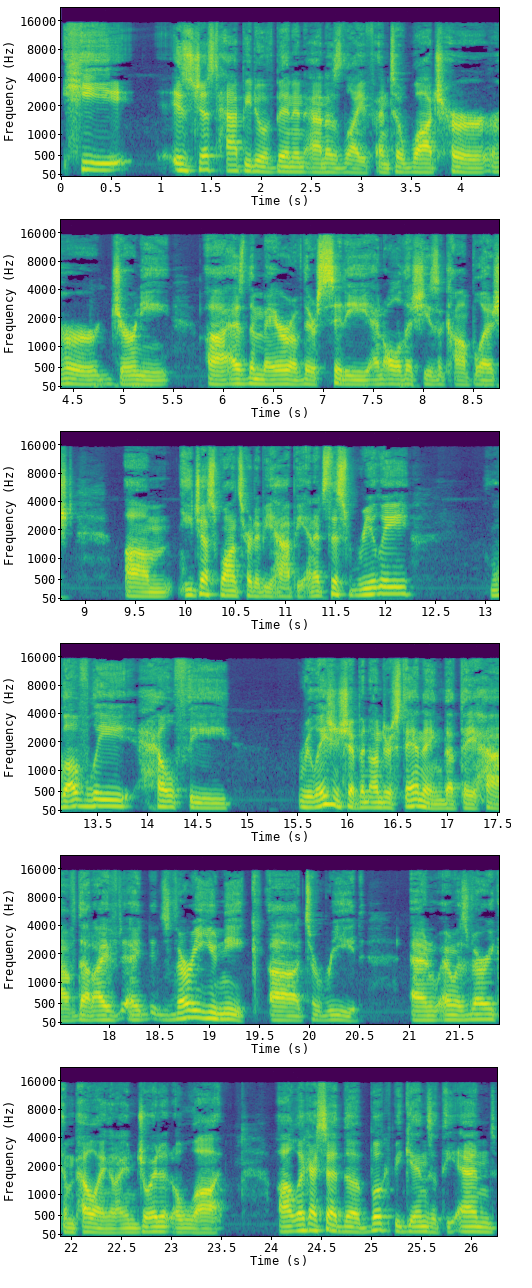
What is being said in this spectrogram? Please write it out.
he is just happy to have been in anna's life and to watch her her journey uh, as the mayor of their city and all that she's accomplished. Um he just wants her to be happy. And it's this really lovely healthy relationship and understanding that they have that i've it's very unique uh to read and, and was very compelling and i enjoyed it a lot uh, like I said, the book begins at the end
